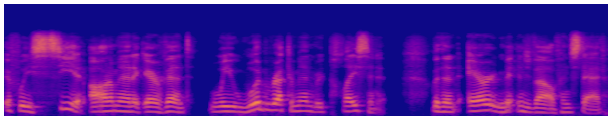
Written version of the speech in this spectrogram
if we see an automatic air vent, we would recommend replacing it with an air admittance valve instead.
